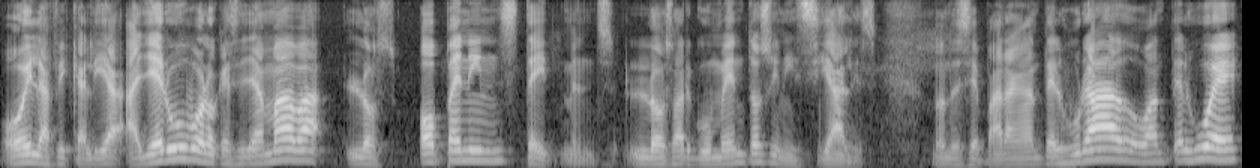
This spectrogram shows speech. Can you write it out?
hoy la fiscalía, ayer hubo lo que se llamaba los opening statements, los argumentos iniciales, donde se paran ante el jurado o ante el juez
